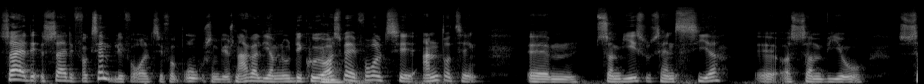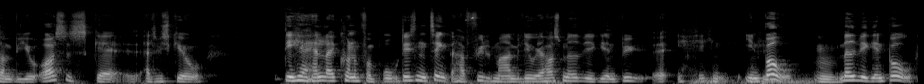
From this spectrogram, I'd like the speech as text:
så er, det, så er det for eksempel i forhold til forbrug, som vi jo snakker lige om nu. Det kunne jo mm. også være i forhold til andre ting, øhm, som Jesus han siger, øh, og som vi jo som vi jo også skal, altså vi skal jo, det her handler ikke kun om forbrug, det er sådan en ting, der har fyldt meget i mit liv. Jeg har også medvirket i en by, øh, ikke en, i en bog, Mm. medvirket i en bog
